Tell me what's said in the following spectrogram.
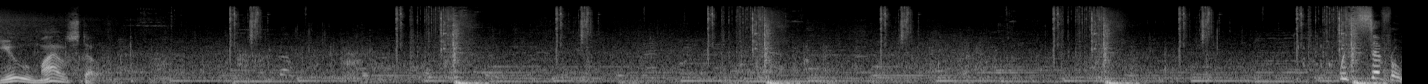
New milestone. With several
